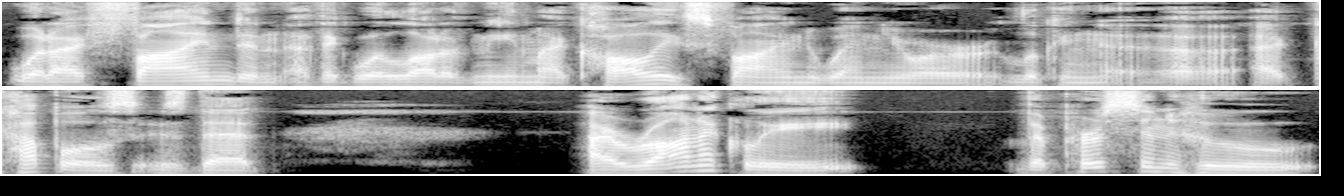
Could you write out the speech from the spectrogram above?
what I find, and I think what a lot of me and my colleagues find when you're looking uh, at couples is that ironically, the person who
